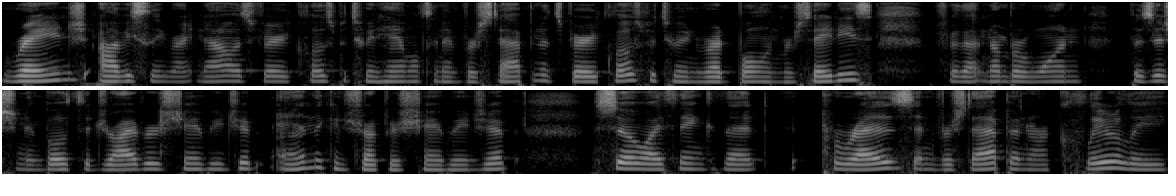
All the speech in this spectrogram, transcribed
range. Obviously, right now it's very close between Hamilton and Verstappen. It's very close between Red Bull and Mercedes for that number one position in both the Drivers' Championship and the Constructors' Championship. So I think that Perez and Verstappen are clearly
